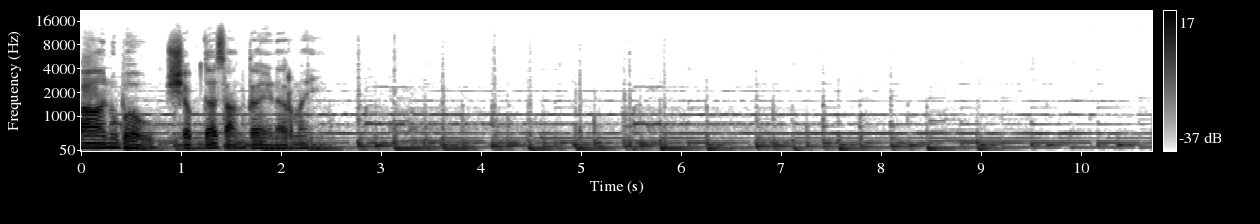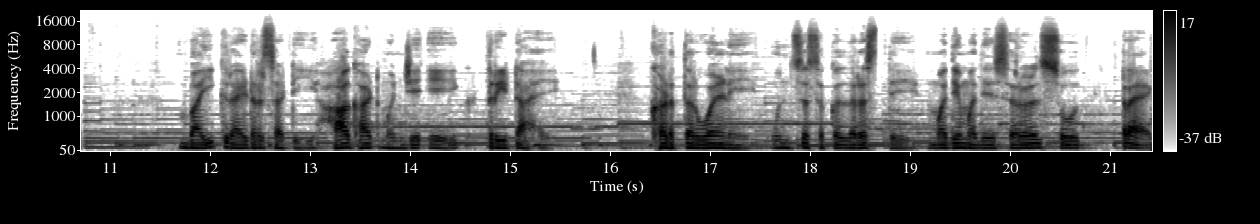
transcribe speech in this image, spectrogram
हा अनुभव शब्दा सांगता येणार नाही. बाईक रायडरसाठी हा घाट म्हणजे एक ट्रीट आहे. खडतर वळणे उंच सकल रस्ते मध्ये मध्ये सरळ सोद ट्रॅक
